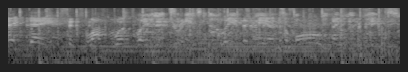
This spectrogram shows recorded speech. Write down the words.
eight days since last workplace injury. Please adhere to all safety procedures.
